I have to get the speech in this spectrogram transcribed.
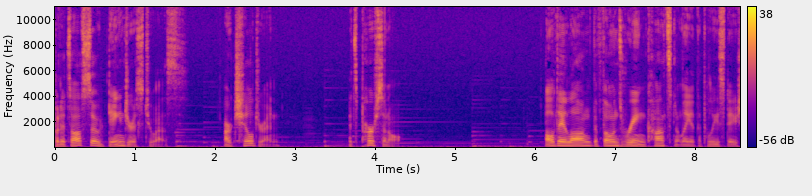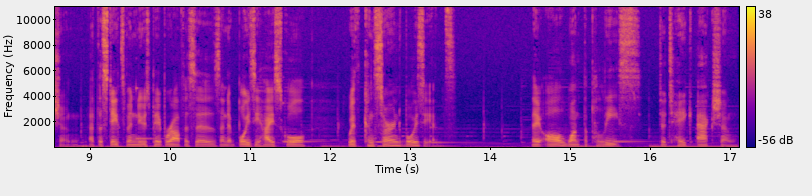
but it's also dangerous to us, our children. It's personal. All day long, the phones ring constantly at the police station, at the Statesman newspaper offices, and at Boise High School with concerned Boiseans. They all want the police to take action.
